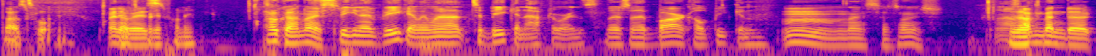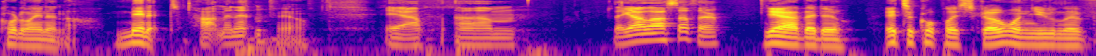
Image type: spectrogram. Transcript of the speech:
That's, That's cool. funny. Anyways, That's pretty funny. Okay, nice. Speaking of Beacon, we went out to Beacon afterwards. There's a bar called Beacon. Mm, nice, nice, nice. Oh, I haven't been to Coeur d'Alene in a minute. hot minute. Yeah, Yeah. Um, they got a lot of stuff there. yeah, they do. It's a cool place to go when you live.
